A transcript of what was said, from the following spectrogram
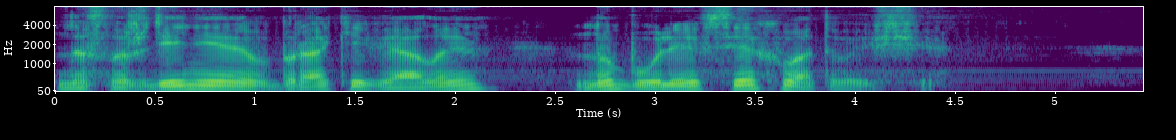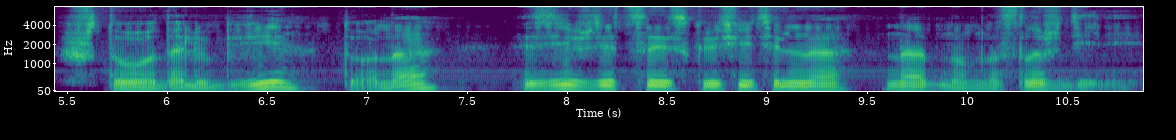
Наслаждение в браке вялое, но более всеохватывающее. Что до любви, то она зиждется исключительно на одном наслаждении.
